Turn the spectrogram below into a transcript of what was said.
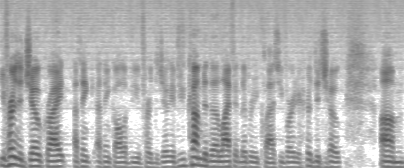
You've heard the joke, right? I think, I think all of you have heard the joke. If you come to the Life at Liberty class, you've already heard the joke um,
